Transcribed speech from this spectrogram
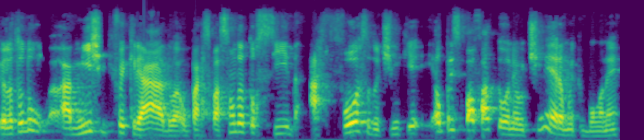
pela toda a mística que foi criada, a participação da torcida, a força do time, que é o principal fator, né? O time era muito bom, né?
